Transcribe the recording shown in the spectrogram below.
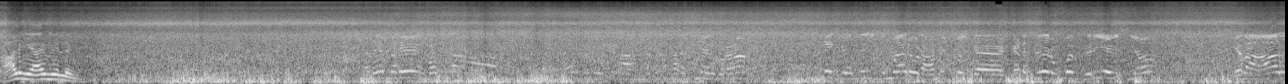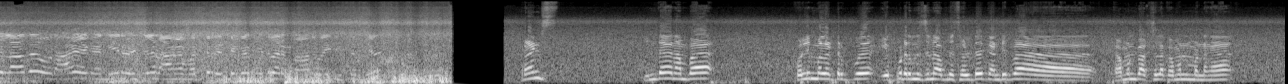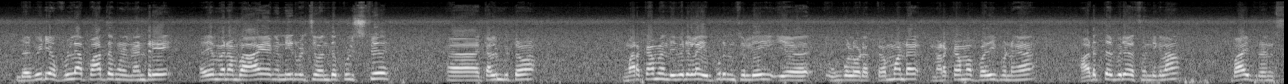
ஆளுங்க யாருமே இல்லை அதே மாதிரி பார்த்தீங்கன்னா கடைசியாக இருக்கிறோம் இன்னைக்கு வந்து இது மாதிரி ஒரு அமைப்பு இங்கே கிடைச்சது ரொம்ப பெரிய விஷயம் ஏன்னா ஆள் இல்லாத ஒரு ஆயக நீர்வீழ்ச்சியில் நாங்கள் மட்டும் ரெண்டு பேர் மட்டும் தான் இருக்கோம் நானும் வைத்தியம் ஃப்ரெண்ட்ஸ் இந்த நம்ம கொல்லிமலை ட்ரிப்பு எப்படி இருந்துச்சுன்னு அப்படின்னு சொல்லிட்டு கண்டிப்பாக கமெண்ட் பாக்ஸில் கமெண்ட் பண்ணுங்கள் இந்த வீடியோ ஃபுல்லாக பார்த்தவங்களுக்கு நன்றி. அதே மாதிரி நம்ம ஆயங்க நீர்வீழ்ச்சி வந்து குளிச்சுட்டு கிளம்பிட்டோம். மறக்காமல் இந்த வீடியோலாம் எப்படி சொல்லி உங்களோட கமெண்ட்டை மறக்காமல் பதிவு பண்ணுங்கள் அடுத்த வீடியோ சந்திக்கலாம். Bye friends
